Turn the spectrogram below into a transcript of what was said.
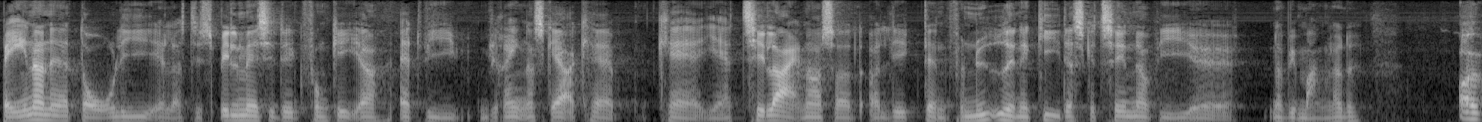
banerne er dårlige, eller det spilmæssigt ikke fungerer, at vi, vi ren og skær kan, kan ja, tilegne os og, og lægge den fornyede energi, der skal til, når vi, øh, når vi mangler det. Og,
